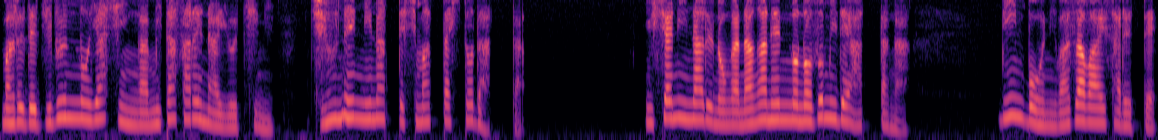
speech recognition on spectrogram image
まるで自分の野心が満たされないうちに中年になってしまった人だった。医者になるのが長年の望みであったが貧乏に災いされて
